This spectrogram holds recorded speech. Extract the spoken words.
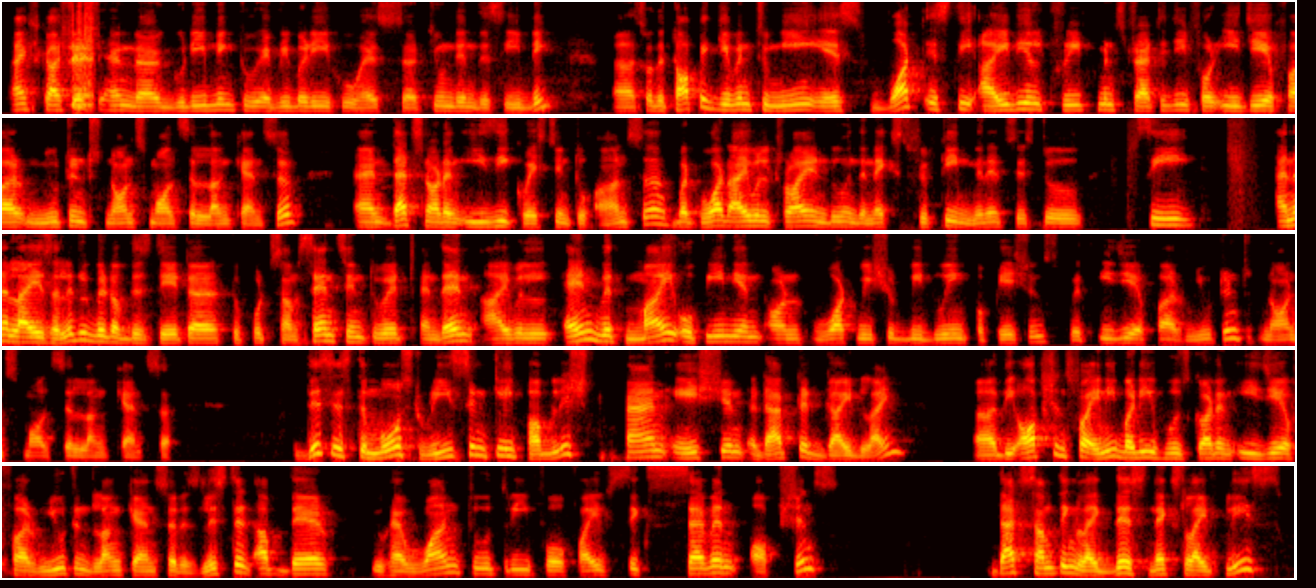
Thanks, Kashish, and uh, good evening to everybody who has uh, tuned in this evening. Uh, so the topic given to me is what is the ideal treatment strategy for EGFR mutant non-small cell lung cancer? And that's not an easy question to answer, but what I will try and do in the next 15 minutes is to see analyze a little bit of this data to put some sense into it. And then I will end with my opinion on what we should be doing for patients with EGFR mutant non-small cell lung cancer. This is the most recently published Pan-Asian adapted guideline. Uh, the options for anybody who's got an EGFR mutant lung cancer is listed up there. You have one, two, three, four, five, six, seven options. That's something like this. Next slide, please.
